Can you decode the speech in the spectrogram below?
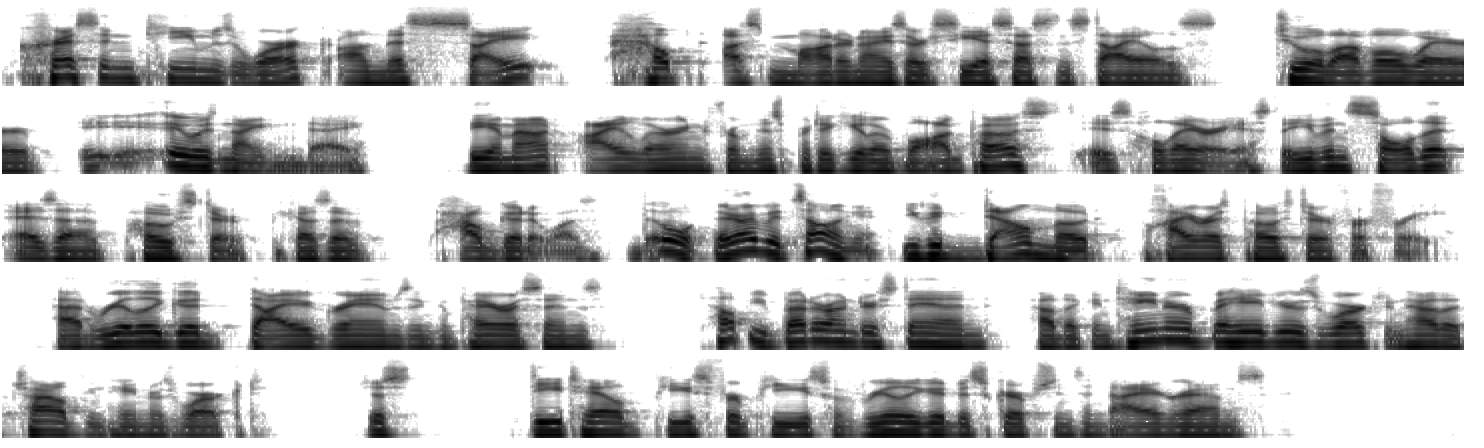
Chris and team's work on this site helped us modernize our CSS and styles to a level where it, was night and day. The amount I learned from this particular blog post is hilarious. They even sold it as a poster because of how good it was. Oh, they're not even selling it. You could download the high res poster for free. Had really good diagrams and comparisons to help you better understand how the container behaviors worked and how the child containers worked. Just detailed piece for piece with really good descriptions and diagrams.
